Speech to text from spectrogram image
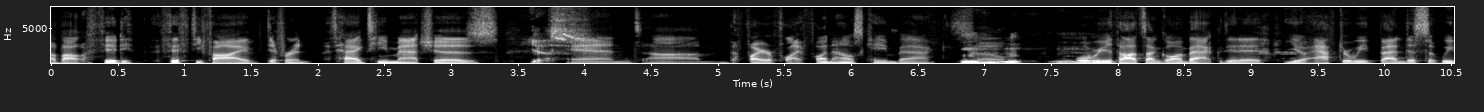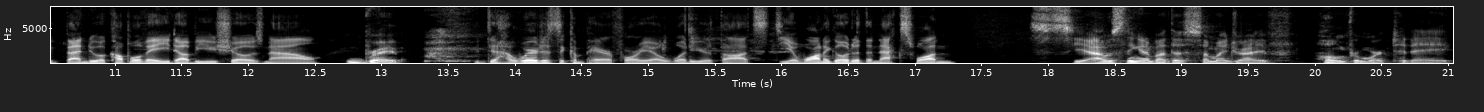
about 50, 55 different tag team matches, Yes. and um, the Firefly Funhouse came back. So. Mhm, What were your thoughts on going back? Did it, you know, after we've been to we've been to a couple of AEW shows now? right? where does it compare for you? What are your thoughts? Do you want to go to the next one? Yeah, I was thinking about this on my drive home from work today.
